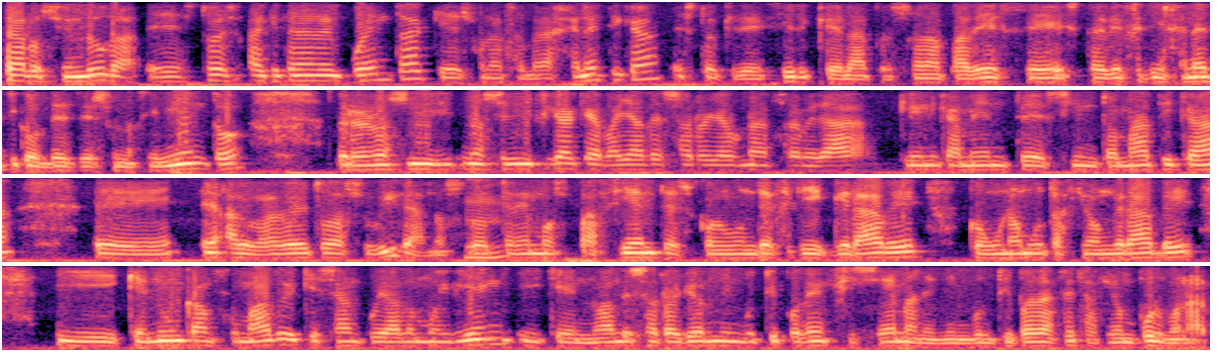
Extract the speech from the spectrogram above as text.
Claro, sin duda. Esto es, hay que tener en cuenta que es una enfermedad genética. Esto quiere decir que la persona padece este déficit genético desde su nacimiento, pero no, significa que vaya a desarrollar una enfermedad clínicamente sintomática eh, a lo largo de toda su vida. Nosotros tenemos pacientes con un déficit grave, con una mutación grave y que nunca han fumado y que se han cuidado muy bien y que no han desarrollado ningún tipo de enfisema ni ningún tipo de afectación pulmonar.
